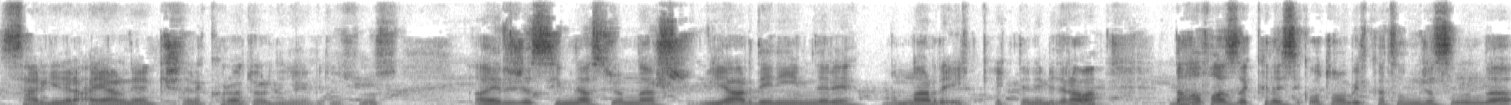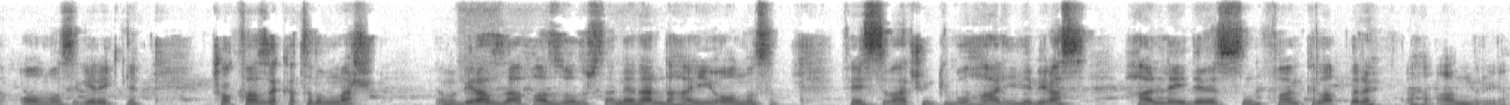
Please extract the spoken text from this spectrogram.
sergileri ayarlayan kişilere küratör deniyor biliyorsunuz. Ayrıca simülasyonlar, VR deneyimleri bunlar da ek- eklenebilir ama daha fazla klasik otomobil katılımcısının da olması gerekli. Çok fazla katılım var ama biraz daha fazla olursa neden daha iyi olmasın. Festival çünkü bu haliyle biraz Harley Davidson fan club'ları andırıyor.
